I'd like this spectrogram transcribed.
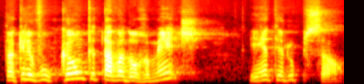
Então, aquele vulcão que estava dormente e entra em erupção,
